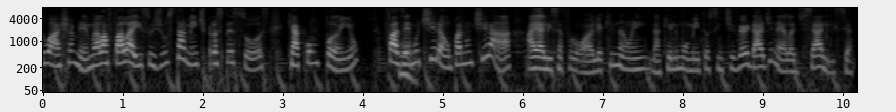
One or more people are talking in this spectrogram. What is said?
Tu acha mesmo? Ela fala isso justamente para as pessoas que acompanham fazer Hum. mutirão para não tirar. Aí a Alicia falou: olha que não, hein? Naquele momento eu senti verdade nela, disse a Alicia.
